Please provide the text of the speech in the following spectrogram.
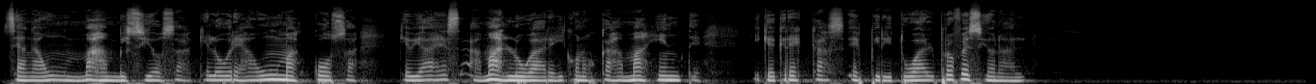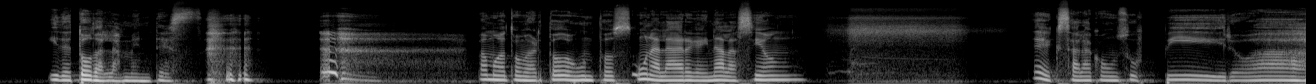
sean aún más ambiciosas, que logres aún más cosas, que viajes a más lugares y conozcas a más gente y que crezcas espiritual, profesional y de todas las mentes. Vamos a tomar todos juntos una larga inhalación. Exhala con un suspiro. Ah.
